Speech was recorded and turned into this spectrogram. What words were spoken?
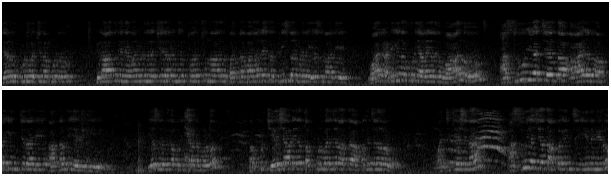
జనులు కూడి వచ్చినప్పుడు పిలాతు నేను ఎవరి విడుదల చేయాలని మీరు తోచున్నారు బర్ణబానా లేక క్రీస్తుని విడుదల చేస్తున్నా అని వారిని అడిగినప్పుడు ఎలా అనగా వారు అసూయ చేత ఆయనను అప్పగించరని అతడు ఎరిగి. యేసు ఎందుకు అప్పగించారట వాళ్ళు తప్పు చేశాడిన తప్పుడు మనిషిని అత అప్పగించలేదు మంచి చేసిన అసూయ చేత అప్పగించి ఈయన మీరు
